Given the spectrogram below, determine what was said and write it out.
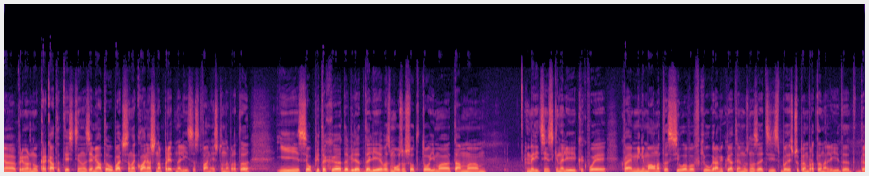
а, примерно краката ти си на земята, обаче се накланяш напред нали, с това нещо на врата и се опитаха да видят дали е възможно, защото той има там медицински, нали, какво е, каква е минималната сила в килограми, която е нужна за да ти бъде щупен врата, нали, да, да,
